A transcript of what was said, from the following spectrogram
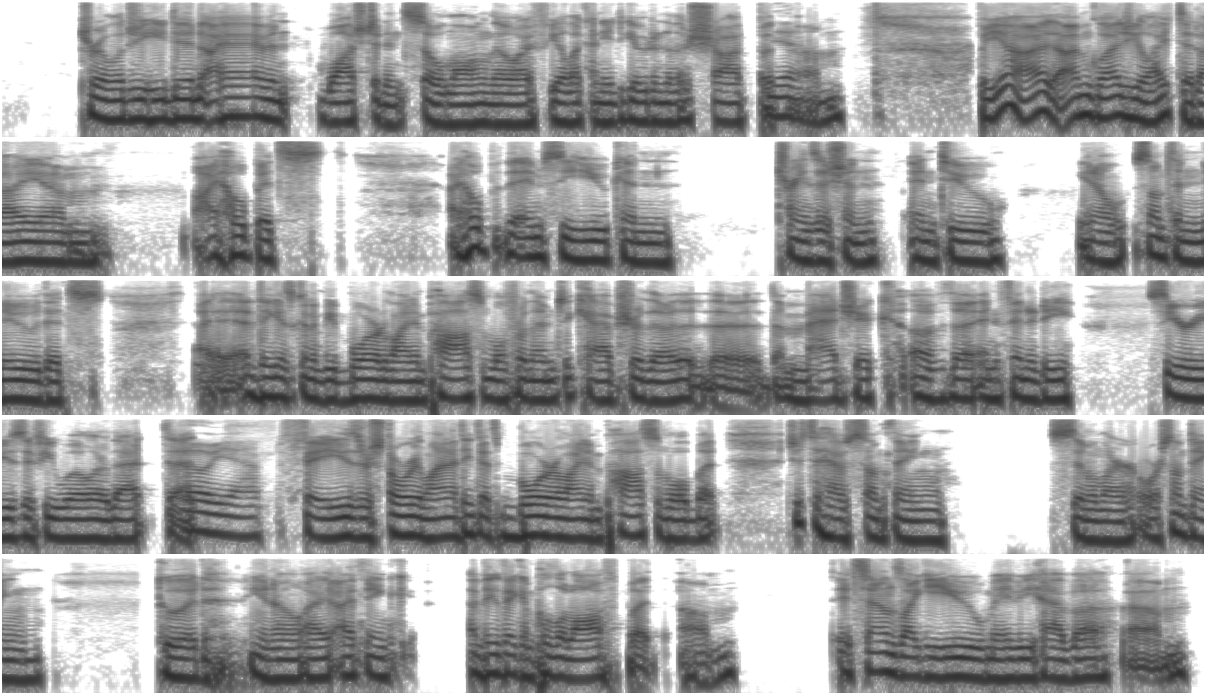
trilogy he did. I haven't watched it in so long, though. I feel like I need to give it another shot. But Yeah. um, but yeah, I, I'm glad you liked it. I um, I hope it's, I hope the MCU can transition into, you know, something new that's I, I think it's going to be borderline impossible for them to capture the the the magic of the Infinity series, if you will, or that that Oh yeah. phase or storyline. I think that's borderline impossible. But just to have something similar or something good, you know, I, I think I think they can pull it off. But um, it sounds like you maybe have a um,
